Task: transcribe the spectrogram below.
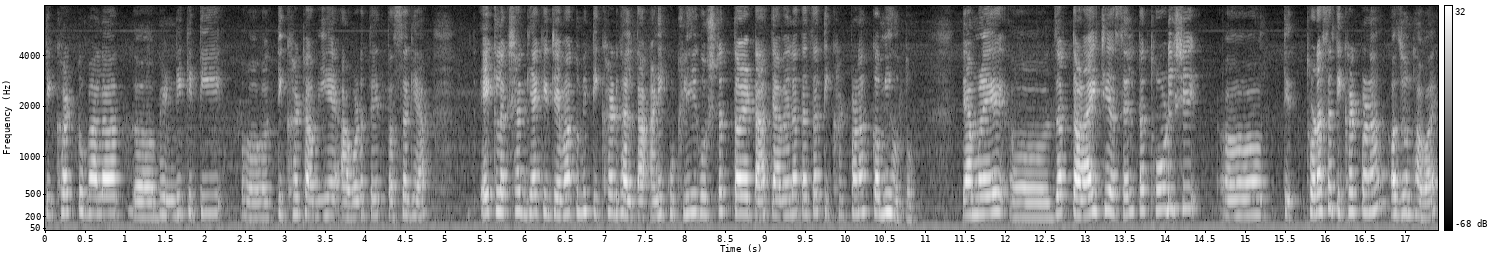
तिखट तुम्हाला भेंडी किती तिखट हवी आहे आवडते तसं घ्या. एक लक्षात घ्या की जेव्हा तुम्ही तिखट घालता आणि कुठलीही गोष्ट तळता त्यावेळेला त्याचा तिखटपणा कमी होतो. त्यामुळे जर तळायची असेल तर थोडीशी ति- थोडासा तिखटपणा अजून हवा आहे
